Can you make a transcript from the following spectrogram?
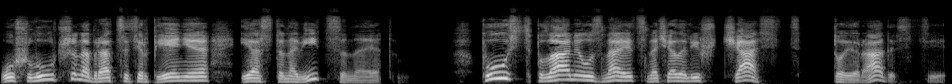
уж лучше набраться терпения и остановиться на этом. Пусть пламя узнает сначала лишь часть той радости,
